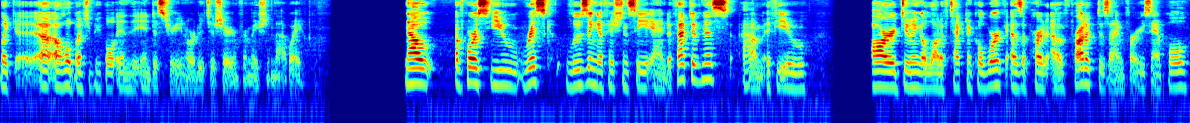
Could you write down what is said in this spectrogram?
like a, a whole bunch of people in the industry, in order to share information that way. Now, of course, you risk losing efficiency and effectiveness um, if you are doing a lot of technical work as a part of product design, for example,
